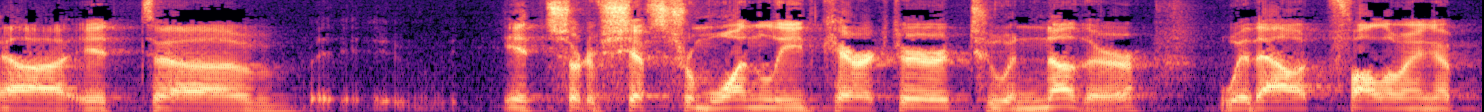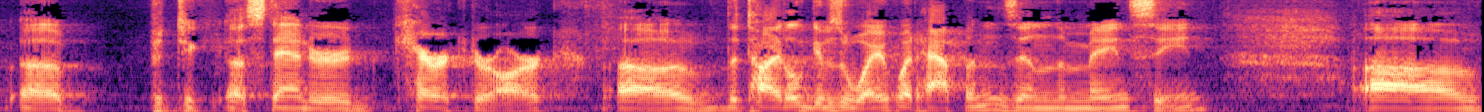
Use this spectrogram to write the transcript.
Uh, it, uh, it sort of shifts from one lead character to another without following a, a, partic- a standard character arc. Uh, the title gives away what happens in the main scene. Uh,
